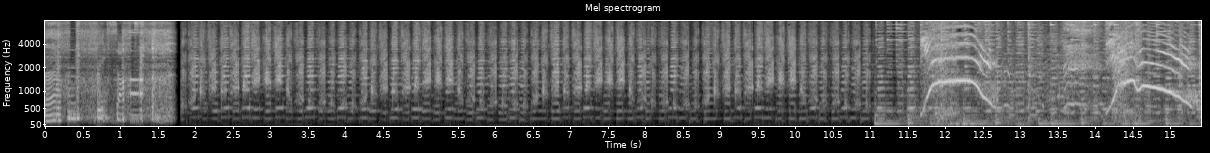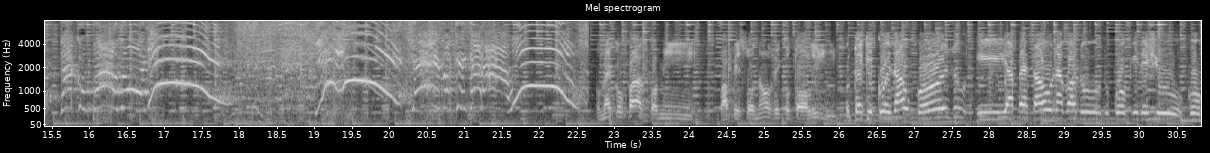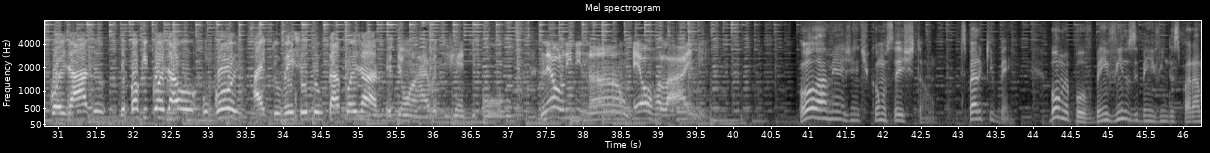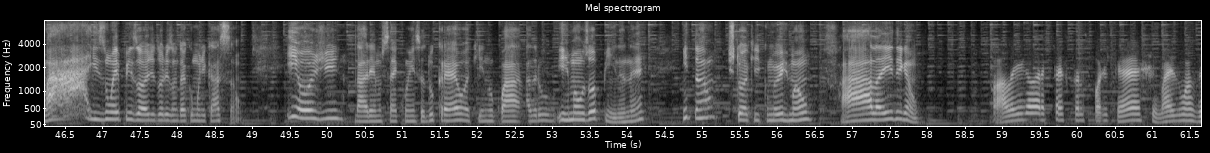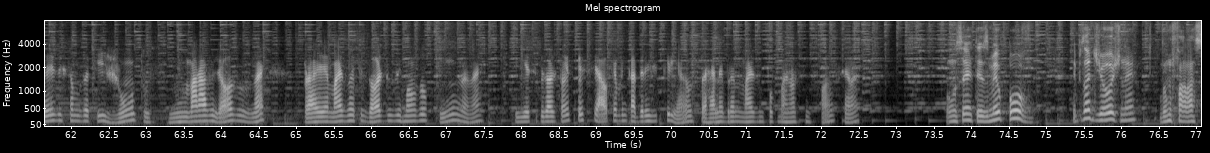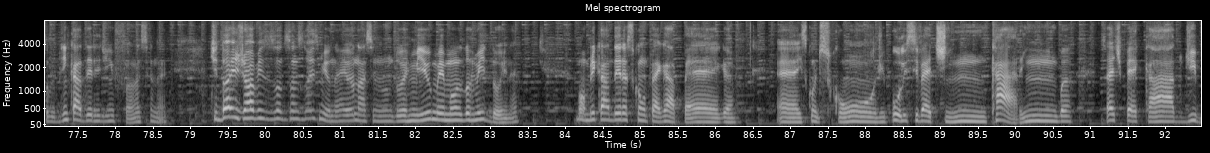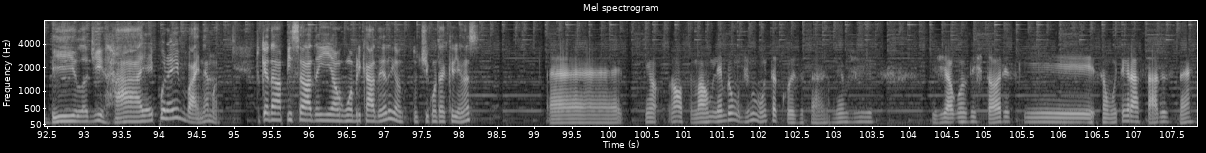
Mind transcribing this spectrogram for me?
back. Pra pessoa não ver que eu tô ali? Tu tem que coisar o coiso e apertar o negócio do, do coco que deixa o coco coisado. Depois que coisar o, o coiso, aí tu vê se tu tá coisado. Eu tenho uma raiva de gente burro. Neoline não, é online. Olá, minha gente, como vocês estão? Espero que bem. Bom, meu povo, bem-vindos e bem-vindas para mais um episódio do Horizonte da Comunicação. E hoje daremos sequência do CREO aqui no quadro Irmãos Opina, né? Então, estou aqui com meu irmão. Fala aí, Drigão. Fala aí galera que tá escutando esse podcast. Mais uma vez estamos aqui juntos, maravilhosos, né? Pra mais um episódio dos Irmãos Opina, né? E esse episódio tão especial que é brincadeiras de criança, relembrando mais um pouco mais nossa infância, né? Com certeza, meu povo. No episódio de hoje, né? Vamos falar sobre brincadeiras de infância, né? De dois jovens dos anos 2000, né? Eu nasci no 2000, meu irmão no 2002, né? Bom, brincadeiras como pega-pega, é, esconde-esconde, polícia e vetim, carimba, sete pecados, de bila, de raia e por aí vai, né, mano? Tu quer dar uma pincelada em alguma brincadeira, Ian, do te quando é criança? É. Nossa, mas eu me lembro de muita coisa, cara. Eu lembro de, de algumas histórias que são muito engraçadas, né?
